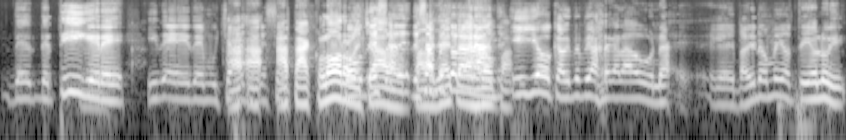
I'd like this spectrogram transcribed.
de, de tigres y de, de muchachos. A- a- hasta cloro le con de esa, de, de esa pistola la grande. Y yo, que a mí me había regalado una, eh, el padrino mío, tío Luis.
